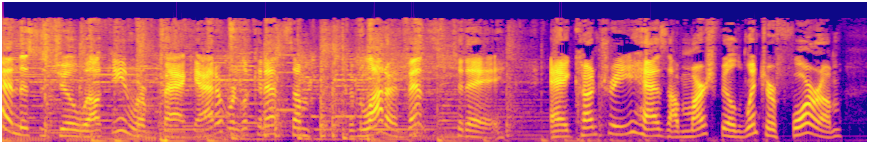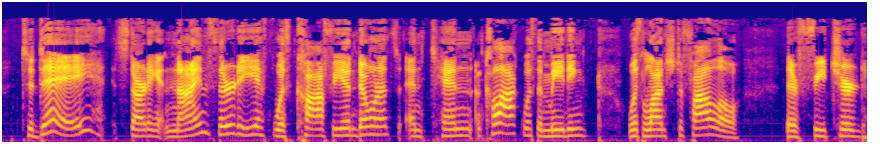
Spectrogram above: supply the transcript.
And this is Jill Welke, and we're back at it. We're looking at some, there's a lot of events today. Ag Country has a Marshfield Winter Forum today, starting at 9.30 with coffee and donuts, and 10 o'clock with a meeting with lunch to follow. Their featured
